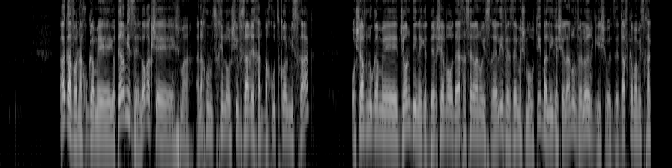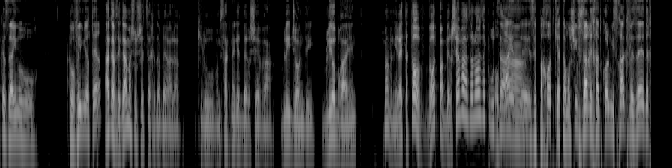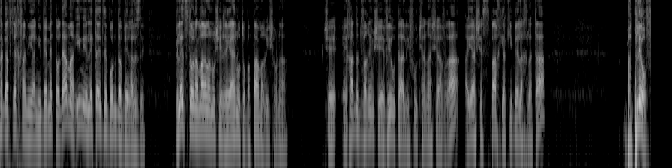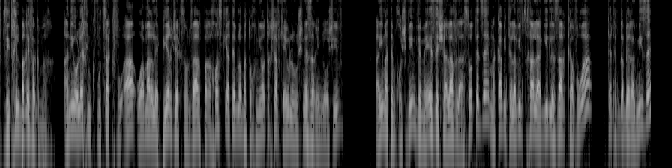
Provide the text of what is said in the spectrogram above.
אגב, אנחנו גם אה, יותר מזה, לא רק ש... שמע, אנחנו צריכים להושיב זר אחד בחוץ כל משחק, הושבנו גם אה, ג'ון די נגד באר שבע, עוד היה חסר לנו ישראלי, וזה משמעותי בליגה שלנו, ולא הרגישו את זה. דווקא במשחק הזה היינו טובים יותר. אגב, זה גם משהו שצריך לדבר עליו. כאילו, במשחק נגד באר שבע, בלי ג'ון די, בלי אובריינט, שמע, ונראית טוב. ועוד פעם, באר שבע זו לא איזו קבוצה... אובריינט זה, זה פחות, כי אתה מושיב זר אחד כל משחק, וזה, דרך אגב, תכף, אני, אני באמת, אתה יודע מה, אם העלית את זה, בוא נדבר על זה. גלדסטון אמר לנו שראיינו אותו בפעם הראשונה, שאחד הדברים שהביאו את האליפות שנה שעברה, היה שספחיה קיבל החלטה בפלייאוף, זה התחיל ברבע גמר. אני הולך עם קבוצה קבועה, הוא אמר לפייר ג'קסון וארט פרחוסקי, אתם לא בתוכניות עכשיו, כי היו לנו שני זרים להושיב. האם אתם חושבים ומאיזה שלב לעשות את זה? מכבי תל אביב צריכה להגיד לזר קבוע, תכף נדבר על מי זה.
